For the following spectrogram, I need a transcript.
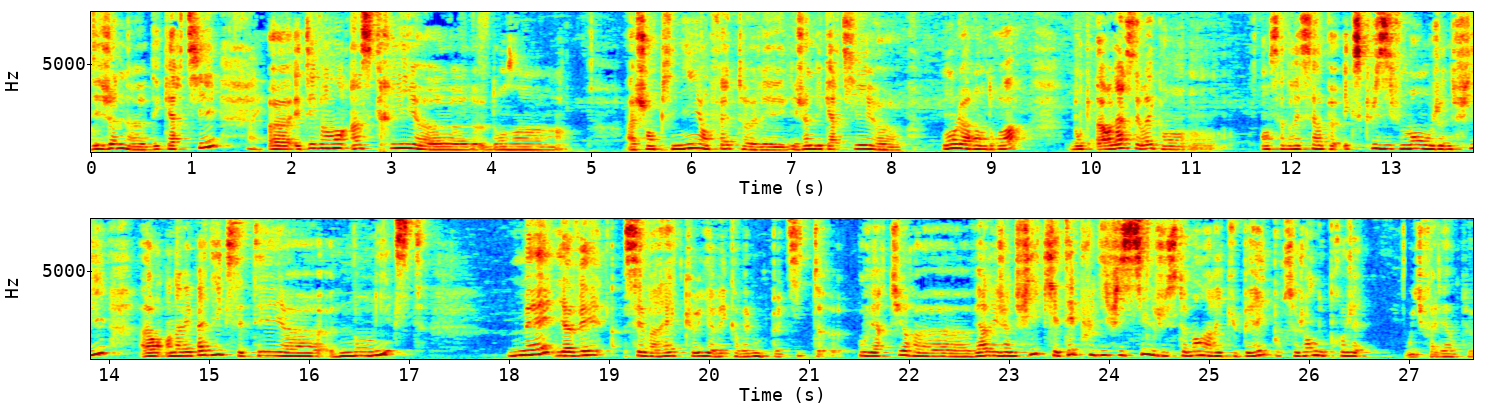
des jeunes des quartiers étaient vraiment inscrits dans un à Champigny, en fait, euh, les, jeunes des quartiers euh, ont leur endroit. Donc, alors là, c'est vrai qu'on on, s'adressait un peu exclusivement aux jeunes filles. Alors, on n'avait pas dit que c'était euh, non mixte, mais il y avait, c'est vrai qu'il y avait quand même une petite ouverture vers les jeunes filles qui était plus difficile justement à récupérer pour ce genre de projet. où il fallait un peu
